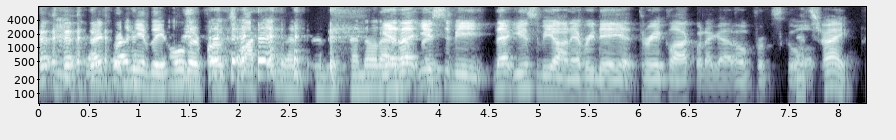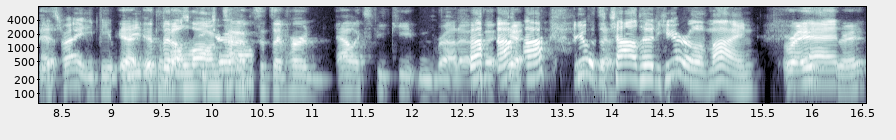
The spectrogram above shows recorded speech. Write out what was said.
Mm-hmm. for any of the older folks watching, I know that. Yeah, that used to be that used to be on every day at three o'clock when I got home from school. That's right. That's yeah. right. yeah, it's been a long time since I've heard Alex P. Keaton brought up. But, yeah. he was a childhood hero of mine. Right. And, right.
